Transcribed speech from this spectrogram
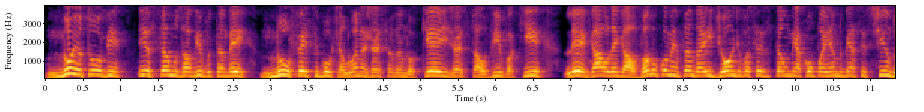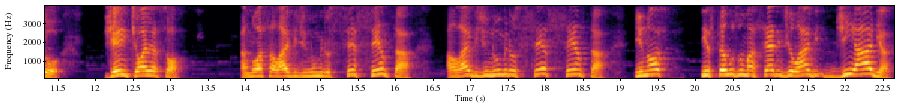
no YouTube e estamos ao vivo também no Facebook. A Luana já está dando ok, já está ao vivo aqui. Legal, legal. Vamos comentando aí de onde vocês estão me acompanhando, me assistindo. Gente, olha só. A nossa live de número 60 a live de número 60. E nós estamos numa série de live diária.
